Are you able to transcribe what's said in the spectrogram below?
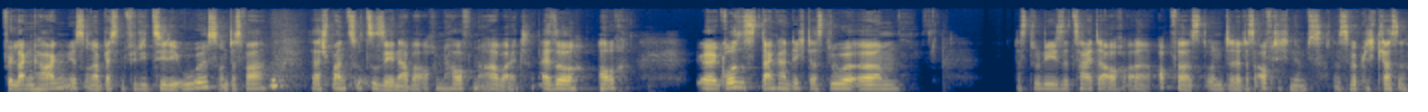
für Langenhagen ist und am besten für die CDU ist. Und das war sehr spannend zuzusehen, aber auch ein Haufen Arbeit. Also auch äh, großes Dank an dich, dass du, ähm, dass du diese Zeit da auch äh, opferst und äh, das auf dich nimmst. Das ist wirklich klasse.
